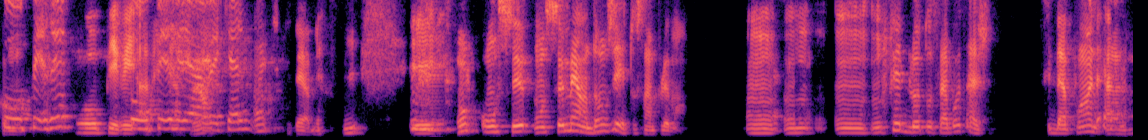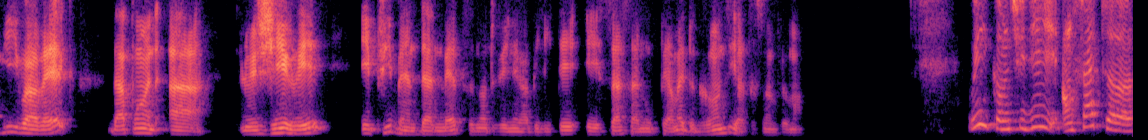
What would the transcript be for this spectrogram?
coopérer, coopérer, coopérer avec, elle. Super, merci. Et donc, on se, on se met en danger, tout simplement. On, on, on, fait de l'autosabotage. C'est d'apprendre à vivre avec, d'apprendre à le gérer et puis ben, d'admettre notre vulnérabilité. Et ça, ça nous permet de grandir, tout simplement. Oui, comme tu dis, en fait, euh,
